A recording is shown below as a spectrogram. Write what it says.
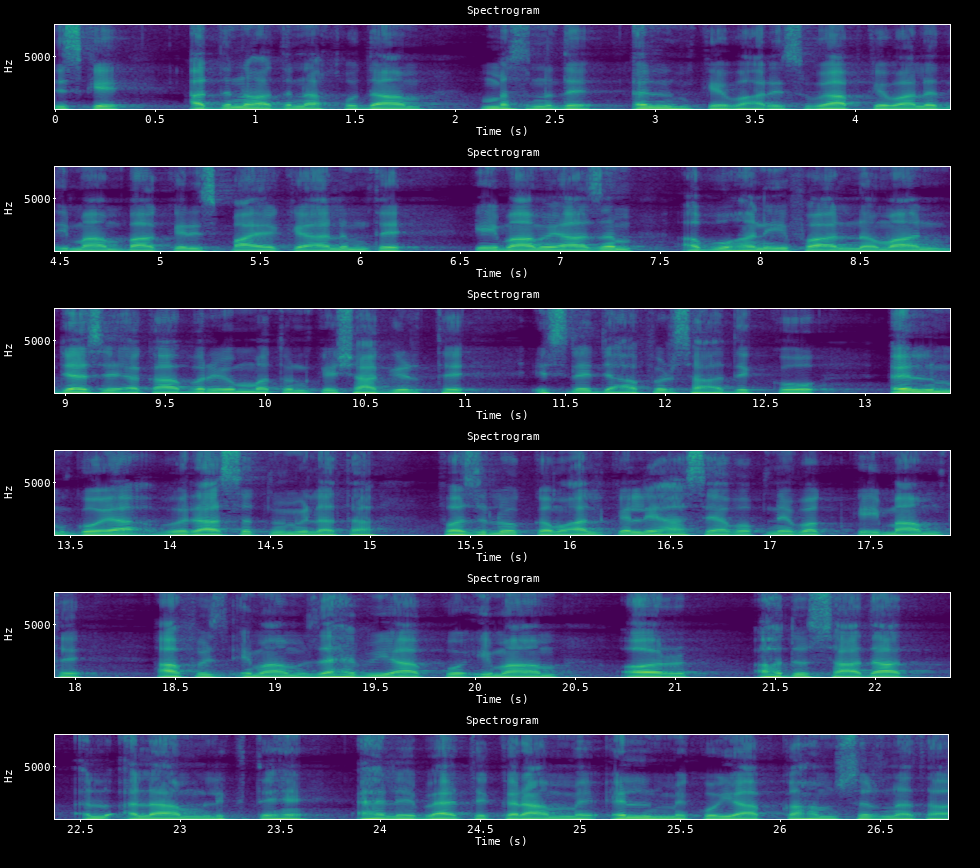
जिसके अदना अदना खुदाम मसंद इल्म के वारिस हुए। आपके वालद इमाम बाकर इस पाए के आलम थे। कि इमाम आज़म अबू हनीफ़ा अलनमान जैसे अकाबर उम्मत उनके शागिर्द थे, इसलिए जाफ़र सादिक को इल्म गोया विरासत में मिला था। फजल कमाल के लिहाज से आप अपने वक्त के इमाम थे। हाफिज़ इमाम जहबी आपको इमाम और अहदसादात अलाम लिखते हैं। अहल बैत कराम में इल्म में कोई आपका हमसर न था।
